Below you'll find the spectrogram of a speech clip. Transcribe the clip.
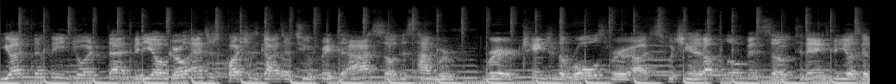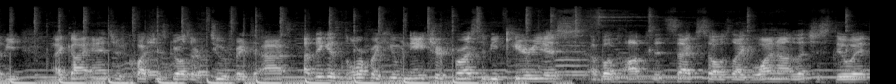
You guys definitely enjoyed that video. Girl answers questions guys are too afraid to ask. So this time we're, we're changing the roles. We're uh, switching it up a little bit. So today's video is gonna be a guy answers questions girls are too afraid to ask. I think it's normal for human nature for us to be curious about the opposite sex. So I was like, why not? Let's just do it.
